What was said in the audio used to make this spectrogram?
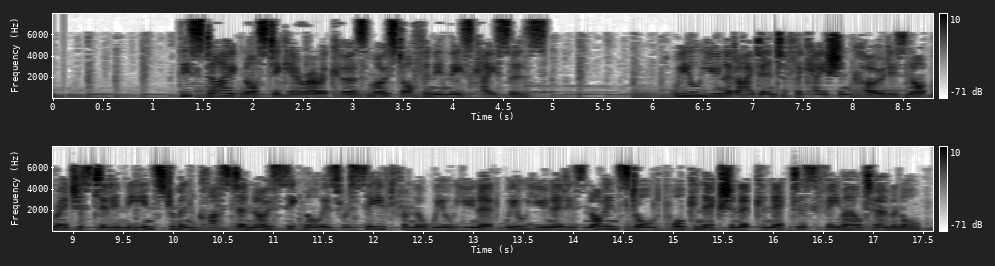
This diagnostic error occurs most often in these cases. Wheel unit identification code is not registered in the instrument cluster No signal is received from the wheel unit Wheel unit is not installed Poor connection at connector's female terminal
